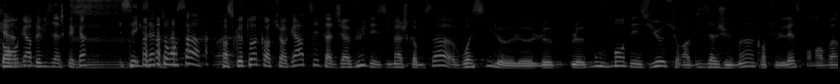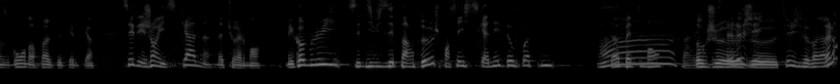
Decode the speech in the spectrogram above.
quand on regarde le visage de quelqu'un, c'est exactement ça. Parce que toi, quand tu regardes, tu as déjà vu des images comme ça. Voici le, le- le- le mouvement des yeux sur un visage humain quand tu le laisses pendant 20 secondes en face de quelqu'un. Tu sais, les gens ils scannent naturellement. Mais comme lui, c'est divisé par deux, je pensais qu'il scannait deux fois plus. Bêtement. Ah, ça aurait- Donc je, tu sais, je vais. Mais non,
